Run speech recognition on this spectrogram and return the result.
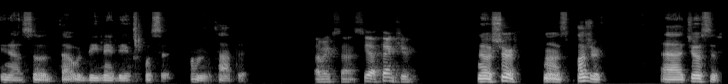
You know, so that would be maybe explicit on the topic. That makes sense. Yeah, thank you. No, sure. No, it's a pleasure. Uh, Joseph.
